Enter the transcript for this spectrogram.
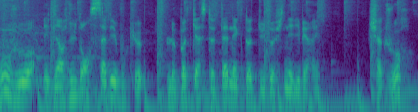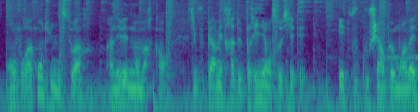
Bonjour et bienvenue dans Savez-vous que, le podcast d'anecdotes du Dauphiné libéré. Chaque jour, on vous raconte une histoire, un événement marquant, qui vous permettra de briller en société et de vous coucher un peu moins bête.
